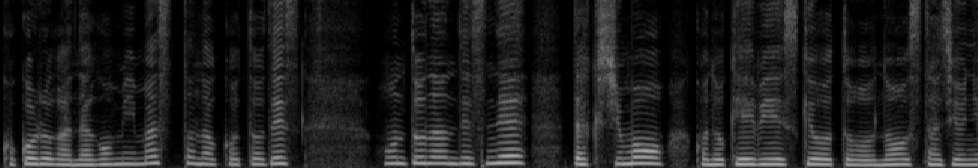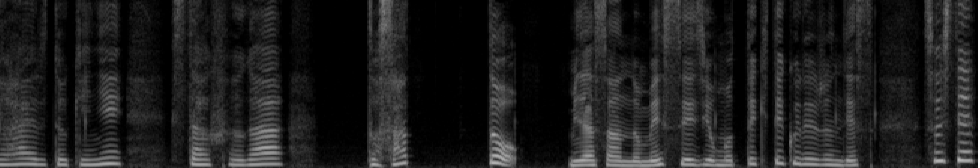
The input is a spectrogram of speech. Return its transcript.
心が和みますとのことです。本当なんですね。私もこの KBS 京都のスタジオに入る時にスタッフがどさっと皆さんのメッセージを持ってきてくれるんです。そして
